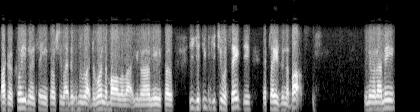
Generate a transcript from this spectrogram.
like a Cleveland team, some shit like that who like to run the ball a lot. You know what I mean? So you get you can get you a safety that plays in the box. You know what I mean?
